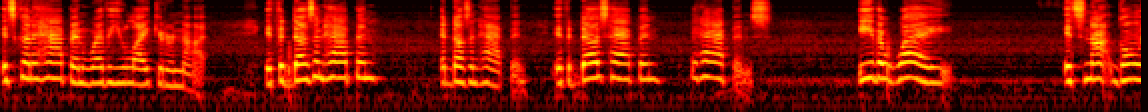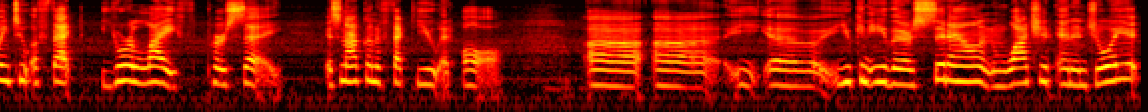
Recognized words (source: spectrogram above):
it's going to happen whether you like it or not. If it doesn't happen, it doesn't happen. If it does happen, it happens. Either way, it's not going to affect your life per se. It's not going to affect you at all. Uh, uh, uh, you can either sit down and watch it and enjoy it,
